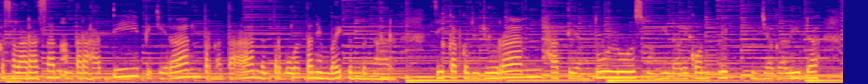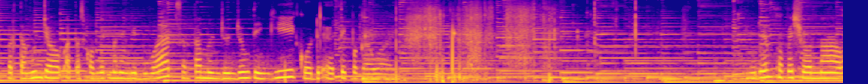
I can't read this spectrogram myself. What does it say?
keselarasan antara hati, pikiran, perkataan, dan perbuatan yang baik dan benar. Sikap kejujuran, hati yang tulus, menghindari konflik, menjaga lidah, bertanggung jawab atas komitmen yang dibuat, serta menjunjung tinggi kode etik pegawai. Kemudian profesional.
